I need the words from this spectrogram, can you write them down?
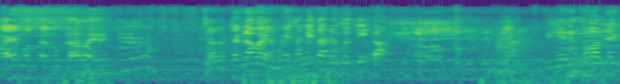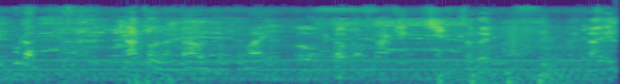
Kaya mo tagog laway eh. Sa taglaway na mga ngita ng mantika. Oo. Pinirituhan na yung bulan. Nato lang taon itong kumain. Oo, bitaw. Sa doy. Lain.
